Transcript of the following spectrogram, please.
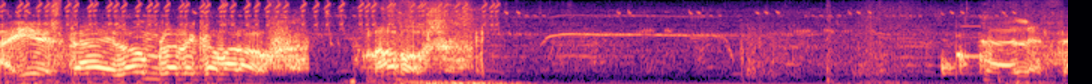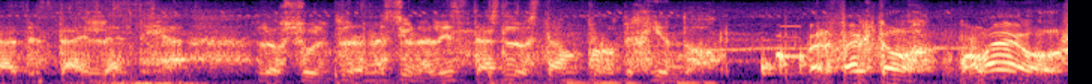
Ahí está el hombre de Kamarov. Vamos. Al-Assad está en la aldea. Los ultranacionalistas lo están protegiendo. Perfecto. Moveos.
